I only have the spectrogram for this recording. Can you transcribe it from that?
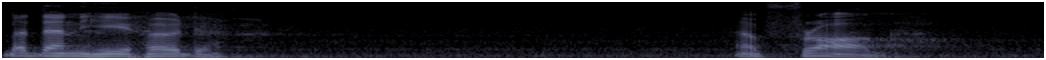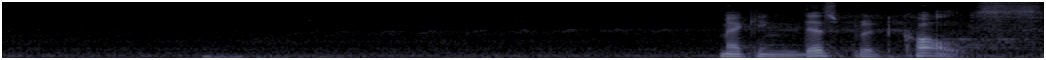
But then he heard a, frog making desperate calls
